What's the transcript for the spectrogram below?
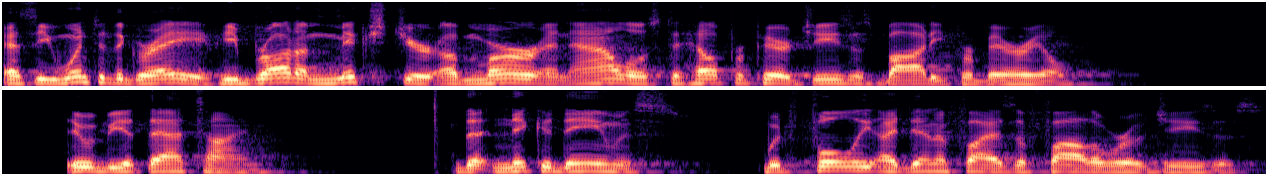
As he went to the grave, he brought a mixture of myrrh and aloes to help prepare Jesus' body for burial. It would be at that time that Nicodemus would fully identify as a follower of Jesus.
